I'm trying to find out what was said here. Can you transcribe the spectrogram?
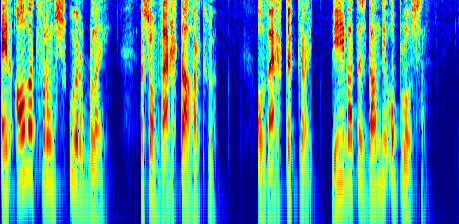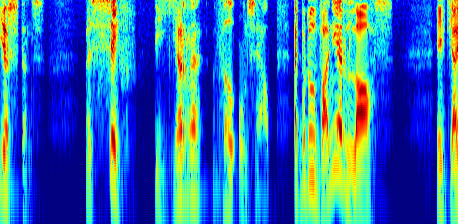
en al wat vir ons oorbly is om weg te hardloop of weg te kruip. Weet jy wat is dan die oplossing? Eerstens, besef die Here wil ons help. Ek bedoel wanneer laas het jy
